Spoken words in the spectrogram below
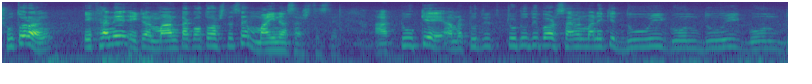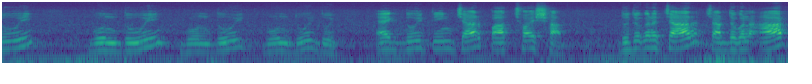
সুতরাং এখানে এটার মানটা কত আসতেছে? মাইনাস আসতেছে। আর টুকে আমরা two two to the power seven মানে কি? দুই গুণ দুই গুণ দুই গুণ দুই গুণ দুই গুণ দুই দুই। এক, দুই, তিন, চার, পাঁচ, ছয়, সাত। দুই দোকানে চার চার দোকানে আট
